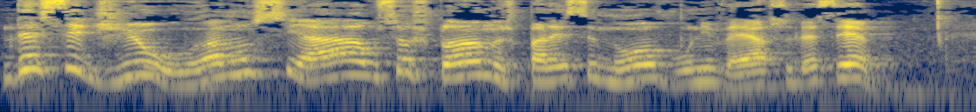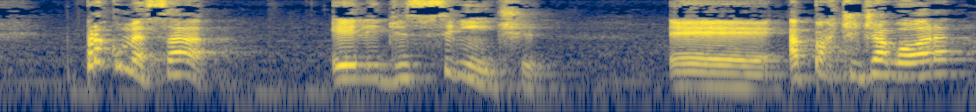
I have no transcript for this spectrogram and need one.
decidiu anunciar os seus planos para esse novo universo DC. Para começar, ele disse o seguinte: é, a partir de agora,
